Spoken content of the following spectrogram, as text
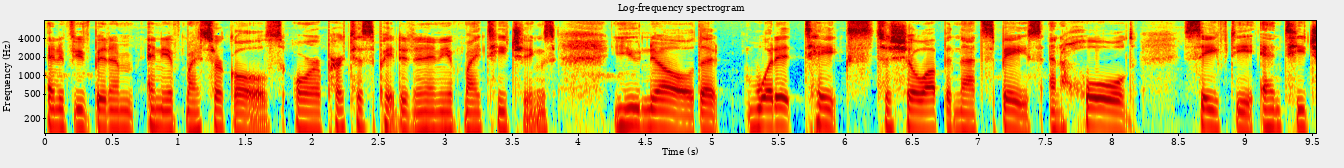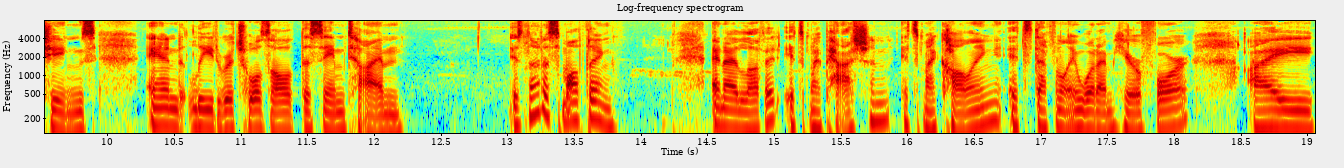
And if you've been in any of my circles or participated in any of my teachings, you know that what it takes to show up in that space and hold safety and teachings and lead rituals all at the same time is not a small thing. And I love it. It's my passion, it's my calling. It's definitely what I'm here for. I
